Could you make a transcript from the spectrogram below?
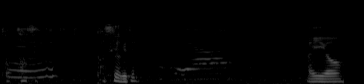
た助け助けてあげて。はいよ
